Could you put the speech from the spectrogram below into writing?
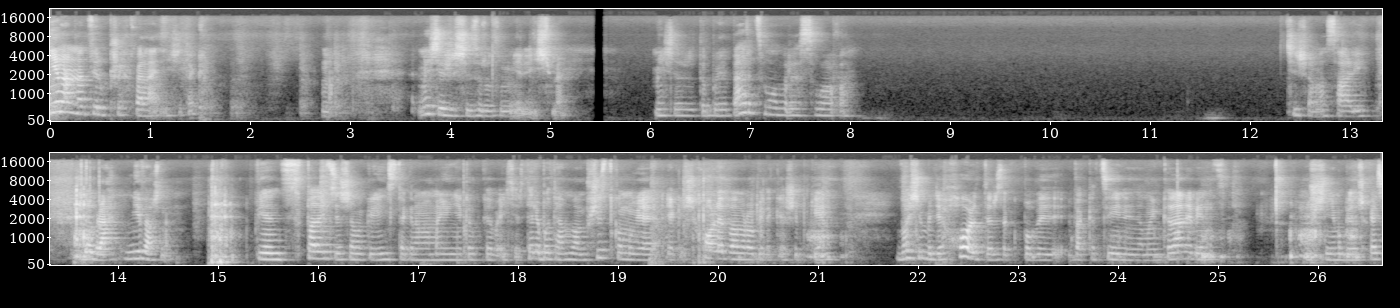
nie mam na celu przechwalania się, tak? No. Myślę, że się zrozumieliśmy. Myślę, że to były bardzo mądre słowa. Cisza na sali. Dobra, nieważne. Więc wpadajcie też na mojego Instagrama majunia.24, bo tam wam wszystko mówię, jakieś hole wam robię, takie szybkie. Właśnie będzie haul też zakupowy wakacyjny na moim kanale, więc już się nie mogę doczekać,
